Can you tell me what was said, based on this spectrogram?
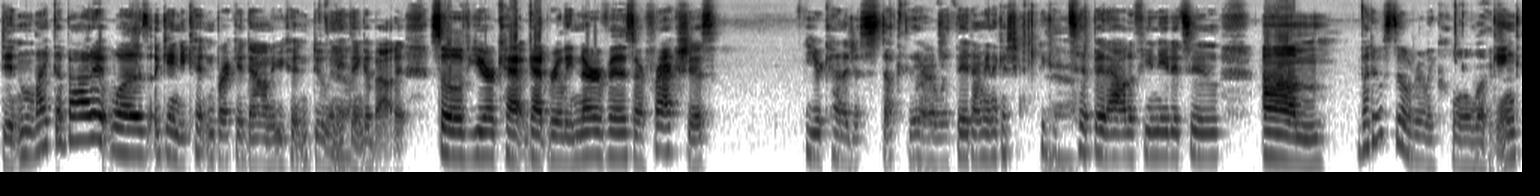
didn't like about it was again you couldn't break it down or you couldn't do anything about it so if your cat got really nervous or fractious you're kind of just stuck there Right. with it. I mean, I guess you, you Yeah. could tip it out if you needed to. Um, but it was still really cool looking.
